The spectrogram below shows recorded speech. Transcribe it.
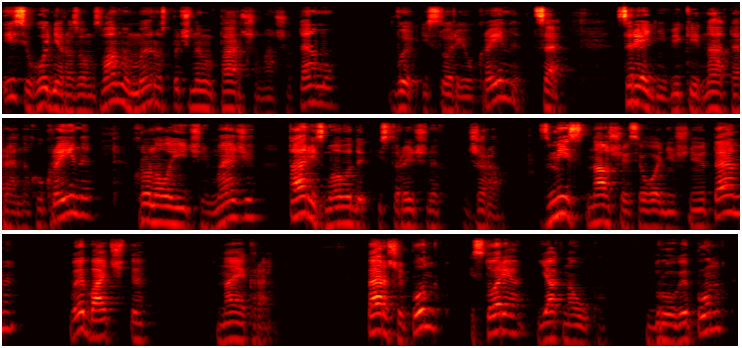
І сьогодні разом з вами ми розпочнемо першу нашу тему в історії України це середні віки на теренах України, хронологічні межі та різновиди історичних джерел. Зміст нашої сьогоднішньої теми ви бачите на екрані. Перший пункт історія як наука. Другий пункт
